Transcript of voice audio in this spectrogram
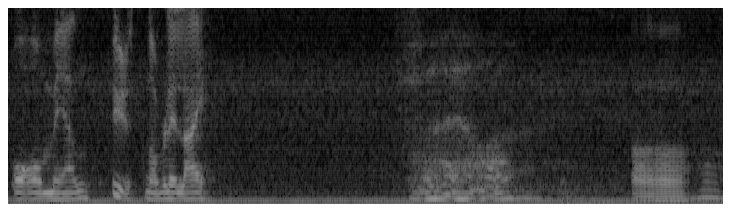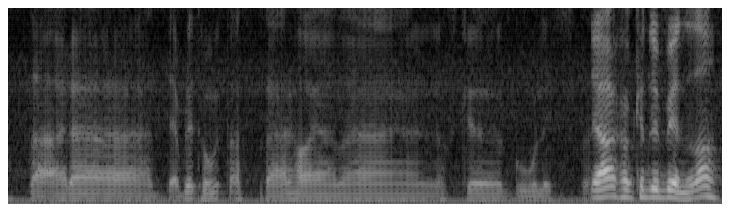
og om igjen uten å bli lei. Ja. Åh, det, er, det blir tungt, altså. Der har jeg en ganske god liste. Ja, kan ikke du begynne, da?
